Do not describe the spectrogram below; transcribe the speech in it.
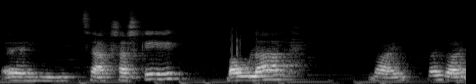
eh, zeak saskik, baulak, Bai, bai, bai.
